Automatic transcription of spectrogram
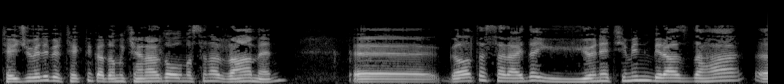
tecrübeli bir teknik adamı kenarda olmasına rağmen e, Galatasaray'da yönetimin biraz daha e,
